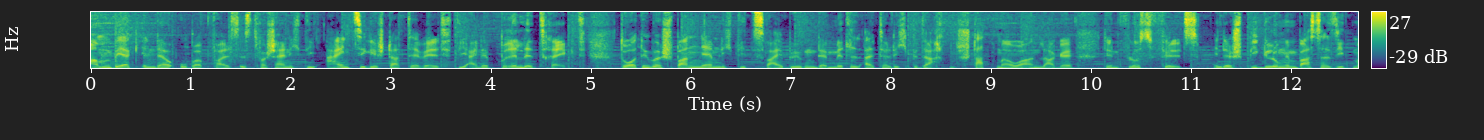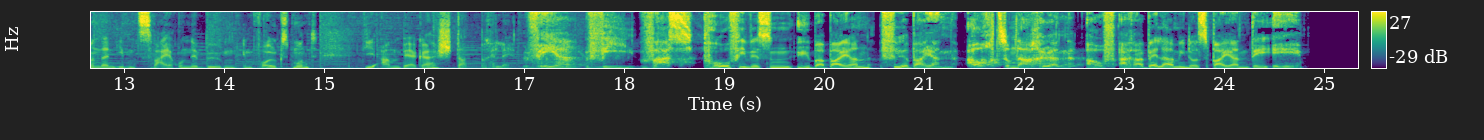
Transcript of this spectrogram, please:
Amberg in der Oberpfalz ist wahrscheinlich die einzige Stadt der Welt, die eine Brille trägt. Dort überspannen nämlich die zwei Bögen der mittelalterlich bedachten Stadtmaueranlage den Fluss Filz. In der Spiegelung im Wasser sieht man dann eben zwei runde Bögen. Im Volksmund die Amberger Stadtbrille. Wer, wie, was? Profiwissen über Bayern für Bayern. Auch zum Nachhören auf arabella-bayern.de.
